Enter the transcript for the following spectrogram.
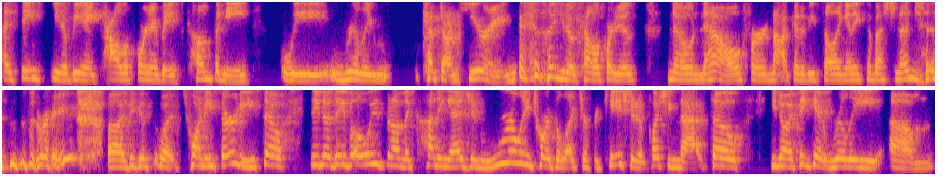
I think you know being a California-based company, we really kept on hearing, you know, California is known now for not going to be selling any combustion engines, right? Uh, I think it's what 2030. So, you know, they've always been on the cutting edge and really towards electrification and pushing that. So, you know, I think it really um,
